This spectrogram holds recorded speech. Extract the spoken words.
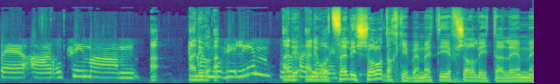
בערוצים אני, המובילים אני, אני רוצה לשאול אותך, כי באמת אי אפשר להתעלם uh,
